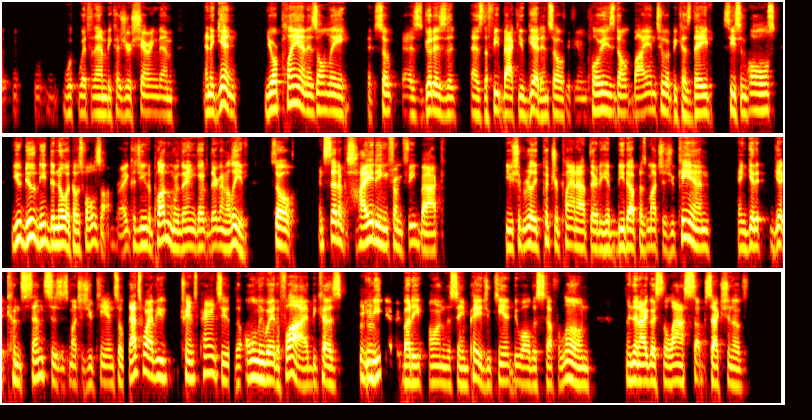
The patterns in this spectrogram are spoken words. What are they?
w- with them because you're sharing them. And again, your plan is only so as good as the as the feedback you get. And so if your employees don't buy into it because they see some holes, you do need to know what those holes are, right? Because you need to plug them or then go, they're going to leave. So instead of hiding from feedback, you should really put your plan out there to get beat up as much as you can and get it, get consensus as much as you can. So that's why I view transparency the only way to fly because mm-hmm. you need everybody on the same page. You can't do all this stuff alone. And then I guess the last subsection of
